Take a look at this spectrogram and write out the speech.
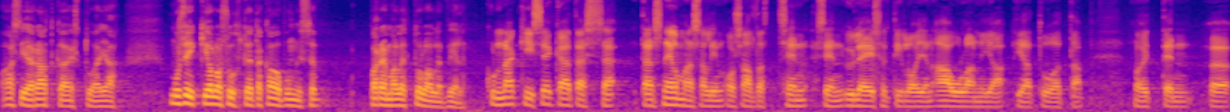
asia ratkaistua ja musiikkiolosuhteita kaupungissa paremmalle tolalle vielä? Kun näki sekä tässä tämän Snellmansalin osalta sen, sen yleisötilojen aulan ja, ja tuota, noiden ö,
